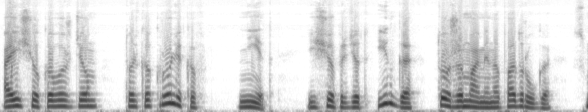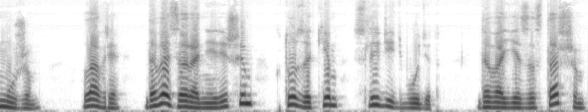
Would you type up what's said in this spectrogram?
а еще кого ждем? Только кроликов? Нет, еще придет Инга, тоже мамина подруга, с мужем. Лавря, давай заранее решим, кто за кем следить будет. Давай я за старшим,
